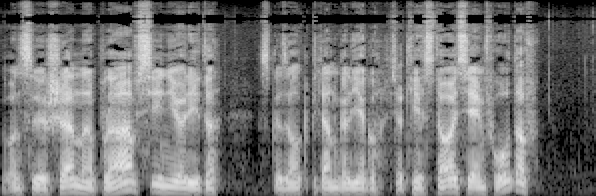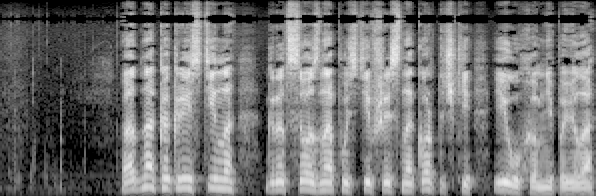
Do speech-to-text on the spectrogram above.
«Он совершенно прав, сеньорита», — сказал капитан Гальего. «Все-таки сто семь футов». Однако Кристина, грациозно опустившись на корточки, и ухом не повела,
